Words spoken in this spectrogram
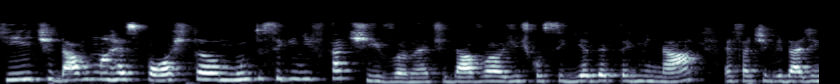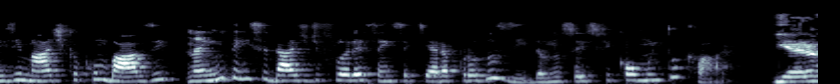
que te dava uma resposta muito significativa, né? Te dava, a gente conseguia determinar essa atividade enzimática com base na intensidade de fluorescência que era produzida. Eu não sei se ficou muito claro. E era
